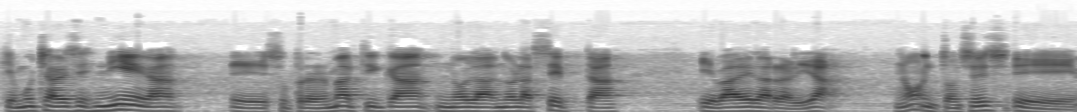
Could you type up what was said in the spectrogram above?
que muchas veces niega eh, su problemática, no la, no la acepta, evade la realidad. ¿no? Entonces, eh,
